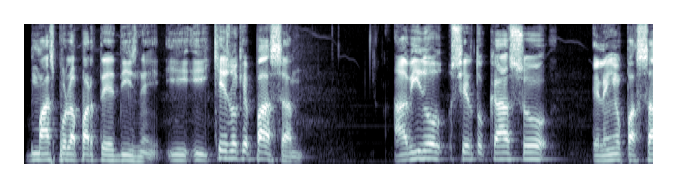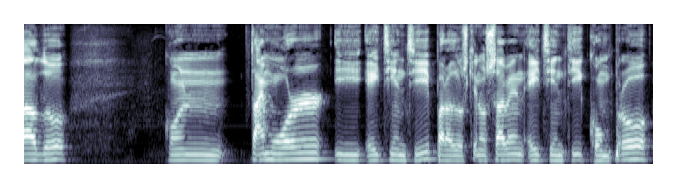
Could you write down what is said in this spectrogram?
más por la parte de Disney. ¿Y, ¿Y qué es lo que pasa? Ha habido cierto caso el año pasado con Time Warner y ATT. Para los que no saben, ATT compró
